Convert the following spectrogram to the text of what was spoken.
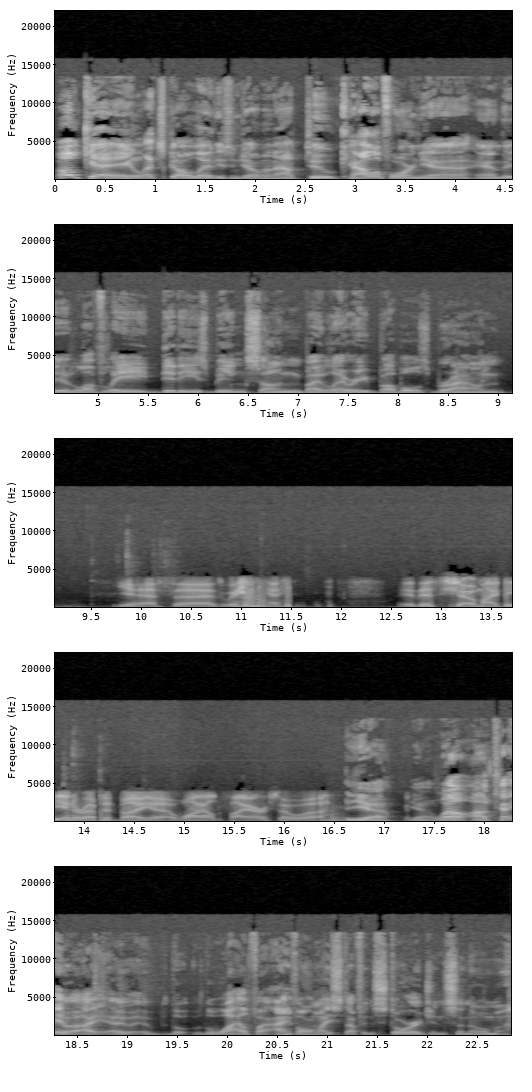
Okay, let's go, ladies and gentlemen, out to California and the lovely ditties being sung by Larry Bubbles Brown. Yes, uh, as we this show might be interrupted by uh, wildfire, so uh, yeah, yeah. Well, I'll tell you, I, I the the wildfire. I have all my stuff in storage in Sonoma.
